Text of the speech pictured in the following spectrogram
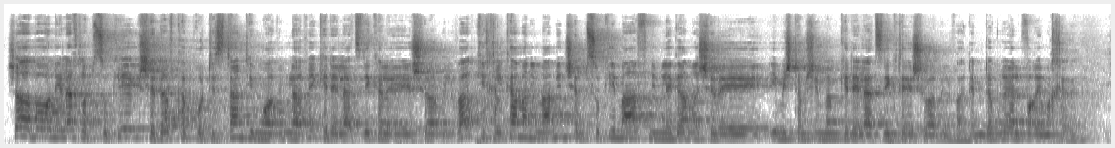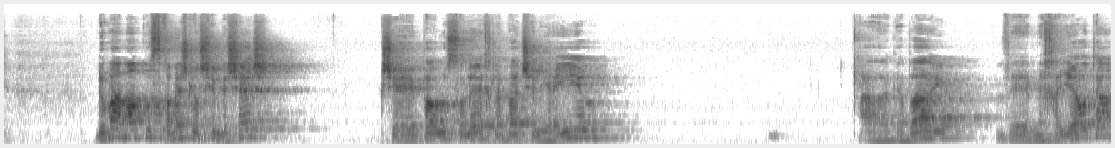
עכשיו בואו נלך לפסוקים שדווקא פרוטסטנטים אוהבים להביא כדי להצדיק על ישועה בלבד, כי חלקם אני מאמין שהם פסוקים מאפנים לגמרי שאם משתמשים בהם כדי להצדיק את הישועה בלבד, הם מדברים על דברים אחרים. דוגמה מרקוס 5.36, כשפאולוס הולך לבת של יאיר, הגבאי, ומחיה אותה.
